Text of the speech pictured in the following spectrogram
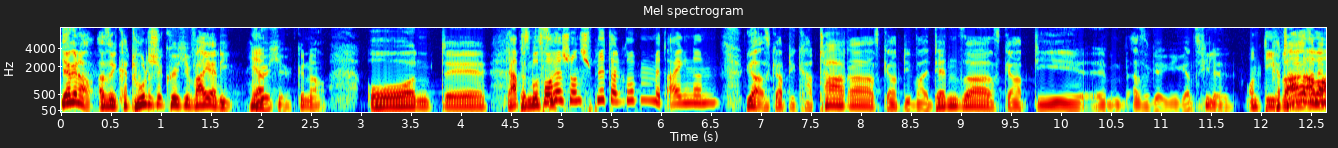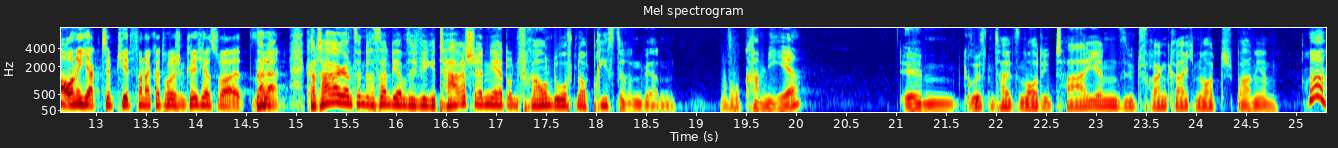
Ja, genau. Also die katholische Kirche war ja die Ja. Kirche, genau. Und äh, Gab es vorher schon Splittergruppen mit eigenen? Ja, es gab die Katharer, es gab die Waldenser, es gab die, ähm, also ganz viele. Und die Katharer waren aber auch nicht akzeptiert von der katholischen Kirche. Es war so, Nein, nein. Katharer ganz interessant, die haben sich vegetarisch ernährt und Frauen durften auch Priesterinnen werden. Wo kamen die her? Ähm, größtenteils Norditalien, Südfrankreich, Nordspanien. Huh,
